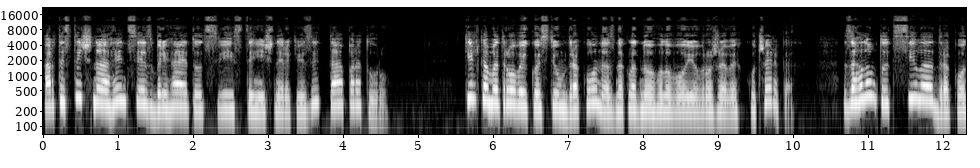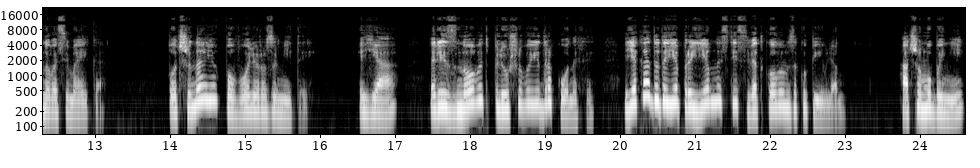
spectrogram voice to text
Артистична агенція зберігає тут свій сценічний реквізит та апаратуру. Кількаметровий костюм дракона з накладною головою в рожевих кучериках. Загалом тут сіла драконова сімейка. Починаю поволі розуміти. Я різновид плюшевої драконихи, яка додає приємності святковим закупівлям. А чому би ні?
